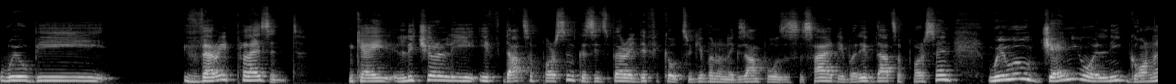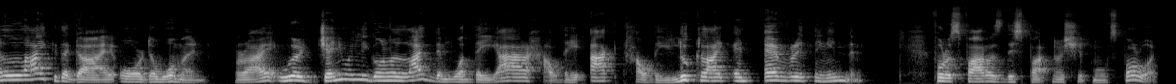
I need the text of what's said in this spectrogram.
will be very pleasant. Okay, literally, if that's a person, because it's very difficult to give an example as a society, but if that's a person, we will genuinely gonna like the guy or the woman right? We're genuinely gonna like them, what they are, how they act, how they look like, and everything in them for as far as this partnership moves forward.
